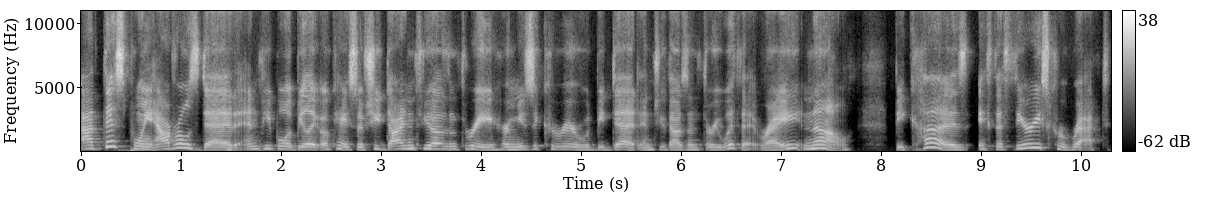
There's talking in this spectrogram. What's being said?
at this point, Avril's dead, and people would be like, okay, so if she died in 2003, her music career would be dead in 2003 with it, right? No, because if the theory is correct,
